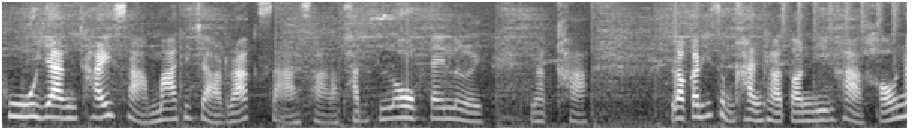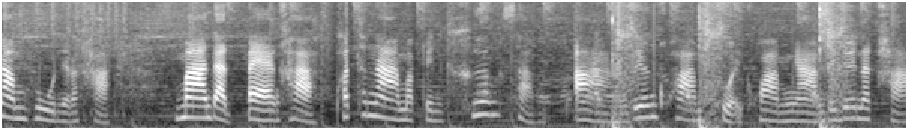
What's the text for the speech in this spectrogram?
พลูยังใช้สามารถที่จะรักษาสารพัดโรคได้เลยนะคะ แล้วก็ที่สำคัญค่ะตอนนี้ค่ะเขานำพลูเนี่ยนะคะมาดัดแปลงค่ะ พัฒนามาเป็นเครื่องสำอางเรื่องความสวยความงามได้ด้วยนะคะ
